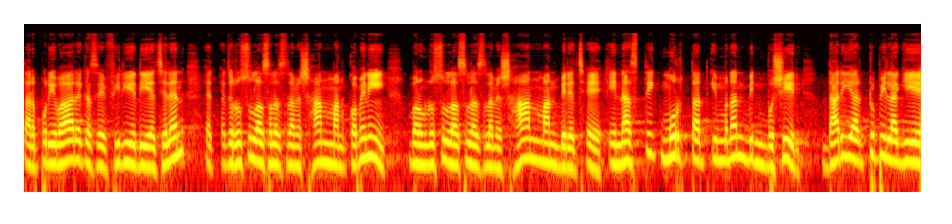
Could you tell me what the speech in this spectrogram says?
তার পরিবারের কাছে ফিরিয়ে দিয়েছিলেন। এতে রসুল্লাহ সাল্লাহ সাল্লামের সম্মান কমেনি, বরং রসুল্লাহ সাল্লাহ সাল্লামের সম্মান বেড়েছে। এই নাস্তিক মুরতাদ ইমরান বিন বশির দাড়ি আর টুপি লাগিয়ে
